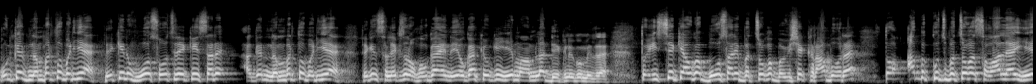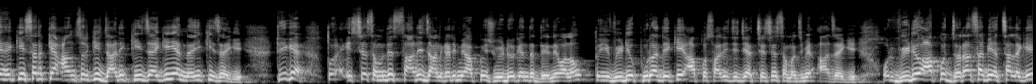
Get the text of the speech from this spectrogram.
उनके नंबर तो बढ़िया है, लेकिन वो सोच रहे कि, सर, अगर नंबर तो बढ़िया है, लेकिन सिलेक्शन होगा या नहीं होगा, क्योंकि यह मामला देखने को मिल रहा है। तो इससे क्या होगा, बहुत सारे बच्चों का भविष्य खराब हो रहा है। तो अब कुछ बच्चों का सवाल है यह है कि, सर, क्या आंसर की जारी की जाएगी या नहीं की जाएगी? ठीक है? तो इससे संबंधित सारी जानकारी मैं आपको इस वीडियो के अंदर देने वाला हूँ। तो ये वीडियो पूरा देखिए, आपको सारी चीज़ें अच्छे से समझ में आ जाएगी। और वीडियो आपको जरा सा भी अच्छा लगे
